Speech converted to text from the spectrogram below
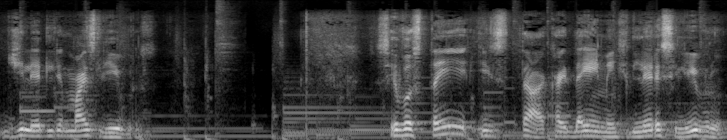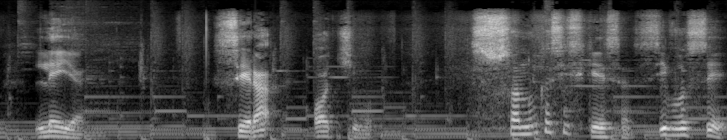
de ler mais livros. Se você está com a ideia em mente de ler esse livro, leia. Será ótimo. Só nunca se esqueça, se você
